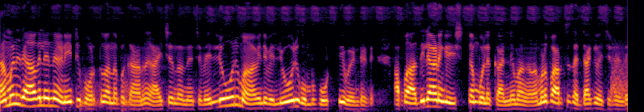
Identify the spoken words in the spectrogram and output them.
നമ്മൾ രാവിലെ തന്നെ എണീറ്റ് പുറത്ത് വന്നപ്പോൾ കാണുന്ന കാഴ്ച എന്താണെന്ന് വെച്ചാൽ വലിയൊരു മാവിന്റെ വലിയൊരു കൊമ്പ് പൊട്ടി വീണിട്ടുണ്ട്. അപ്പോൾ അതിലാണെങ്കിൽ ഇഷ്ടം പോലെ കണ്ണി മാങ്ങ. നമ്മൾ പറിച്ച് സെറ്റാക്കി വെച്ചിട്ടുണ്ട്.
